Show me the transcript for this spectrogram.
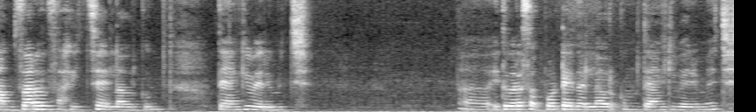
സംസാരം സഹിച്ച എല്ലാവർക്കും താങ്ക് യു വെരി മച്ച്. ഇതുവരെ സപ്പോർട്ട് ചെയ്ത എല്ലാവർക്കും താങ്ക് യു വെരി മച്ച്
